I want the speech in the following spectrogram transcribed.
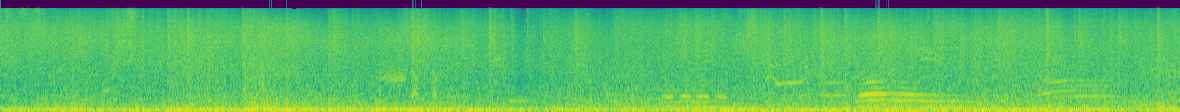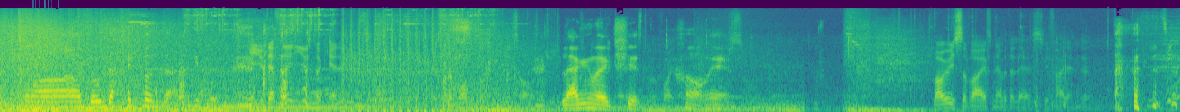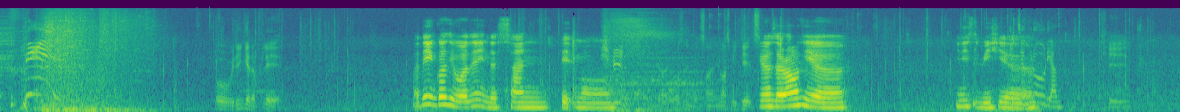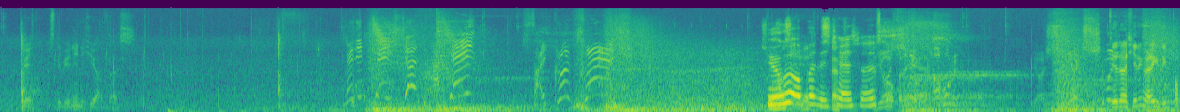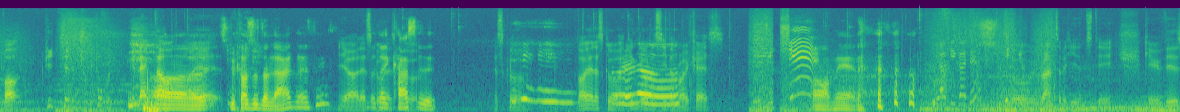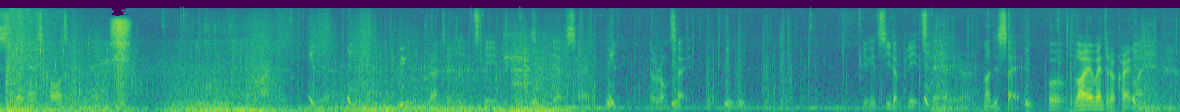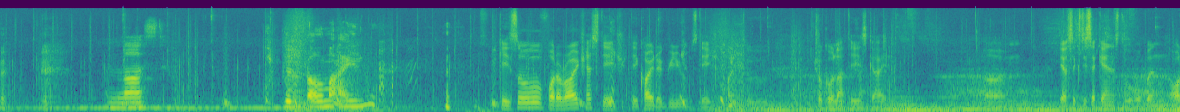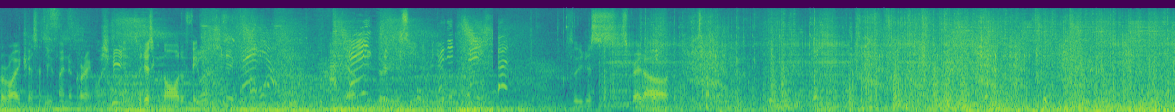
Don't die, don't die. You definitely used the cannon. That's not the bomb, that's all. Lagging like shit. cannons to avoid the Oh man. But we survived nevertheless with Highlander. oh, we didn't get a plate. I think because he wasn't in the sun bit more. Yeah, it wasn't in the sun. It must be dead. He was around here. He needs to be here. 肉量 Okay. Wait, Sleepy, you need to heal up first. meditation attack cyclone flash You will open the upset. chest Let's first. go open the chest. Did the healing relic thing pop out? It lagged out. Oh, Uh, yeah. it's because of the lag, I think. yeah, let's But go. I Let's casted go. it. Let's go. Oh yeah, let's go. I think they want to see the royal chest. Oh man. so we run to the hidden stage. Okay, with this, the next call is happening. Yeah. Run to the hidden stage. It's on the other side. The wrong side. You can see the plates there later. Not this side. Oh, lawyer went to the correct one. I'm lost. This is all mine. okay, so for the royal chest stage, they call it the green room stage according to ChocoLatte's guide. Um, you have 60 seconds to open all the royal chests until you find the correct one. So just ignore the fake ones. Yeah, you see the. So you just spread out,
